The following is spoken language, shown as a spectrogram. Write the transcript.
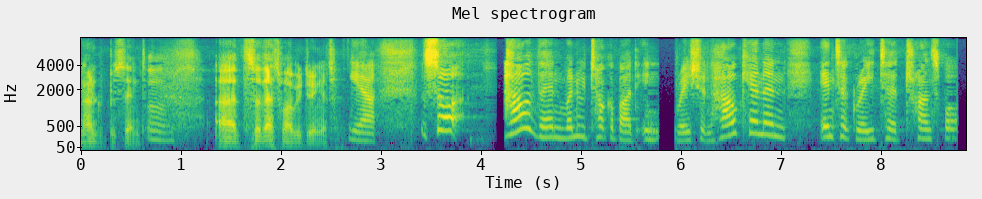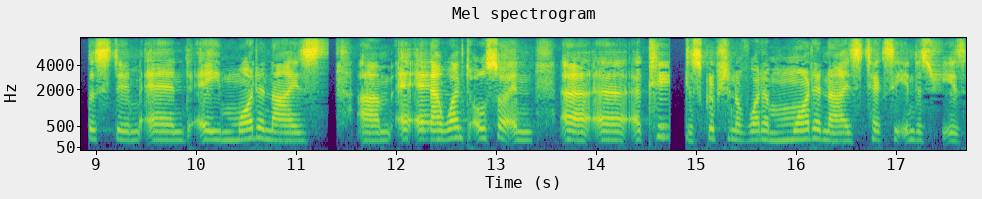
100%? Uh, so that's why we're doing it. Yeah. So, how then, when we talk about integration, how can an integrated transport system and a modernized, um, and I want also an, uh, a, clear description of what a modernized taxi industry is,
